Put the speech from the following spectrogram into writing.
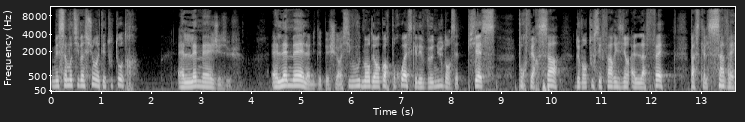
mais sa motivation était tout autre. Elle aimait Jésus. Elle aimait l'ami des pécheurs. Et si vous vous demandez encore pourquoi est-ce qu'elle est venue dans cette pièce pour faire ça devant tous ces pharisiens, elle l'a fait parce qu'elle savait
